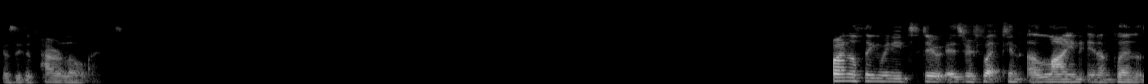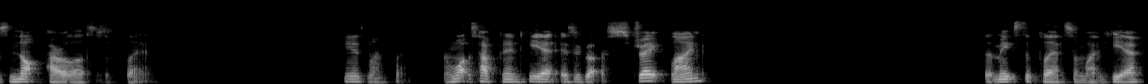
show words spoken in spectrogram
Because these are parallel lines. Final thing we need to do is reflecting a line in a plane that's not parallel to the plane. Here's my plane. And what's happening here is we've got a straight line that meets the plane somewhere here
